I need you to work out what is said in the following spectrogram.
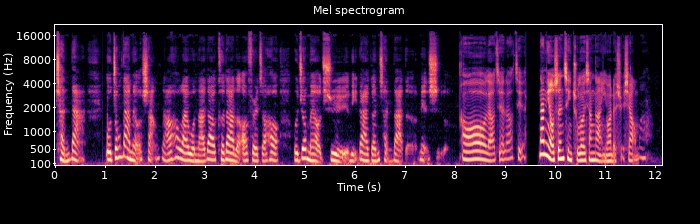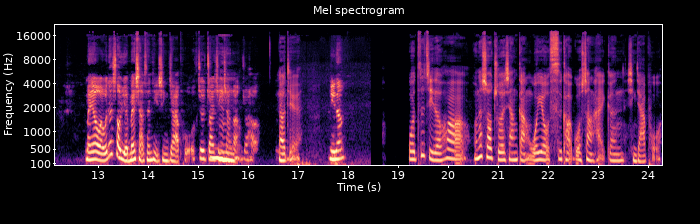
成大，我中大没有上，然后后来我拿到科大的 offer 之后，我就没有去理大跟成大的面试了。哦，了解了解。那你有申请除了香港以外的学校吗？没有，我那时候原本想申请新加坡，就是专心香港就好。嗯、了解，你呢？我自己的话，我那时候除了香港，我有思考过上海跟新加坡，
